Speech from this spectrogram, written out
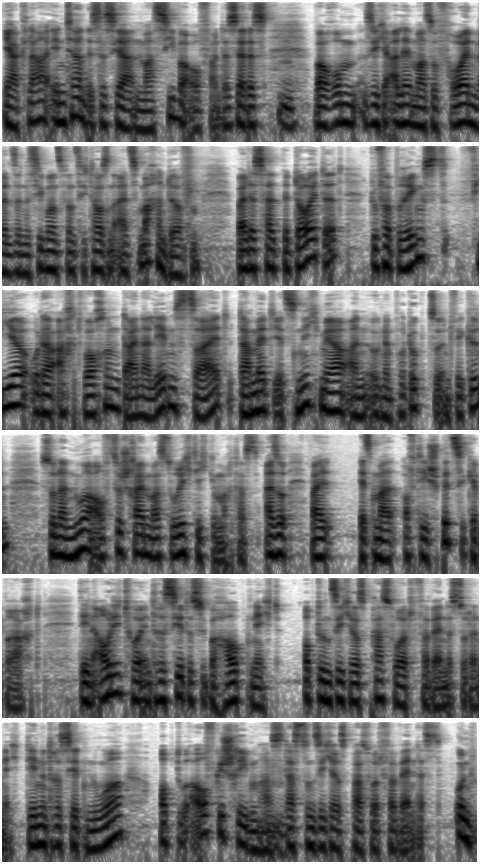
Ja klar, intern ist es ja ein massiver Aufwand. Das ist ja das, hm. warum sich alle immer so freuen, wenn sie eine 27001 machen dürfen. Weil das halt bedeutet, du verbringst vier oder acht Wochen deiner Lebenszeit damit jetzt nicht mehr an irgendeinem Produkt zu entwickeln, sondern nur aufzuschreiben, was du richtig gemacht hast. Also, weil jetzt mal auf die Spitze gebracht, den Auditor interessiert es überhaupt nicht, ob du ein sicheres Passwort verwendest oder nicht. Den interessiert nur, ob du aufgeschrieben hast, mhm. dass du ein sicheres Passwort verwendest. Und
